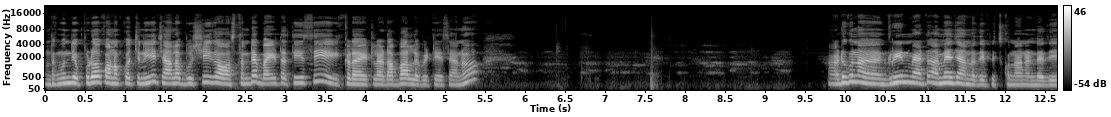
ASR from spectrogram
అంతకుముందు ఎప్పుడో కొనుక్కొచ్చినవి చాలా బుషీగా వస్తుంటే బయట తీసి ఇక్కడ ఇట్లా డబ్బాల్లో పెట్టేశాను. అడుగున గ్రీన్ మ్యాట్ అమెజాన్‌లో తెప్పించుకున్నానండి అది.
